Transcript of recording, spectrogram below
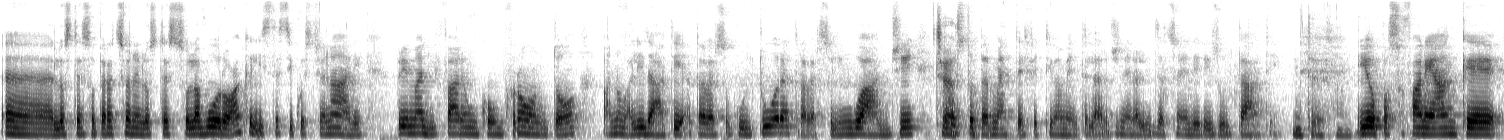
eh, la stessa operazione, lo stesso lavoro, anche gli stessi questionari, prima di fare un confronto, vanno validati attraverso culture, attraverso linguaggi. Certo. Questo permette effettivamente la generalizzazione dei risultati. Io posso fare anche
